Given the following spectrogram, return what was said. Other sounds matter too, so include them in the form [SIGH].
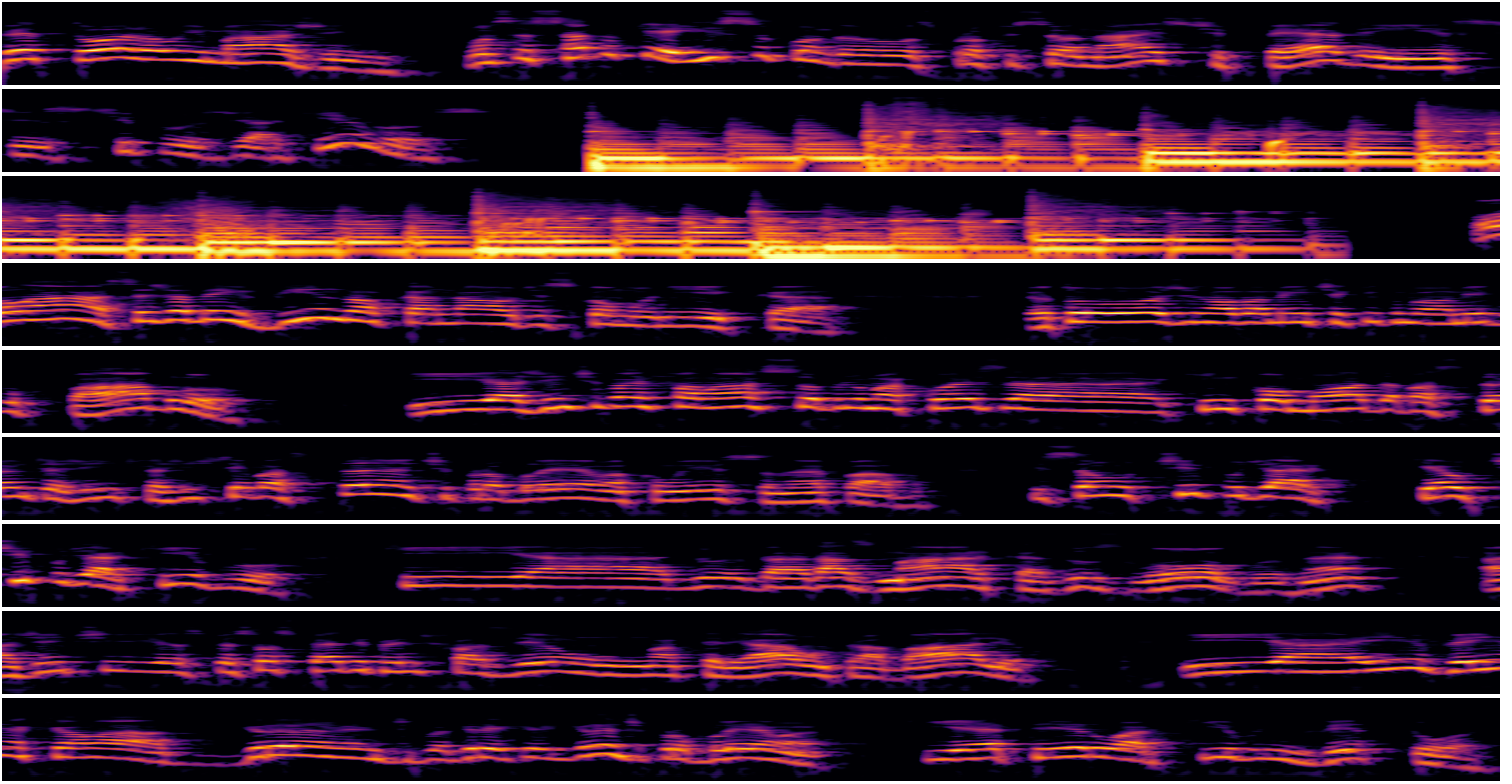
Vetor ou imagem? Você sabe o que é isso quando os profissionais te pedem estes tipos de arquivos? Olá, seja bem-vindo ao canal Descomunica. Eu estou hoje novamente aqui com meu amigo Pablo e a gente vai falar sobre uma coisa que incomoda bastante a gente, que a gente tem bastante problema com isso, né, Pablo? Que são o tipo de ar... que é o tipo de arquivo que a, do, da, das marcas, dos logos, né? A gente, as pessoas pedem para a gente fazer um material, um trabalho, e aí vem aquela grande, aquele grande problema que é ter o arquivo em vetor.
